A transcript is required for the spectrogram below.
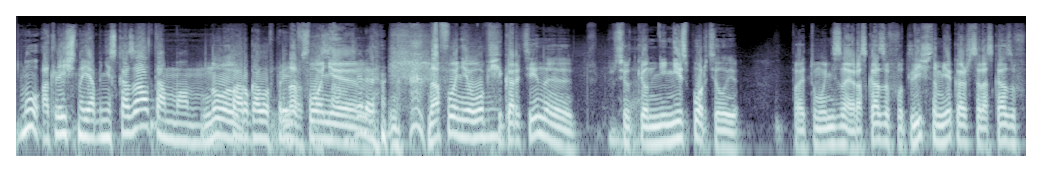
Ну, отлично я бы не сказал, там он Но пару голов привез. на фоне, на фоне общей картины все-таки он не, не испортил ее. Поэтому, не знаю, рассказов, вот лично мне кажется, рассказов,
